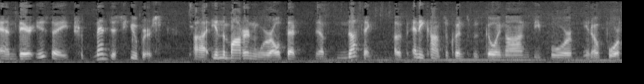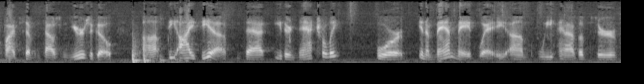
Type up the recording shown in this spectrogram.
And there is a tremendous hubris uh, in the modern world that uh, nothing of any consequence was going on before, you know, four, five, seven thousand years ago. Uh, the idea that either naturally or in a man-made way, um, we have observed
